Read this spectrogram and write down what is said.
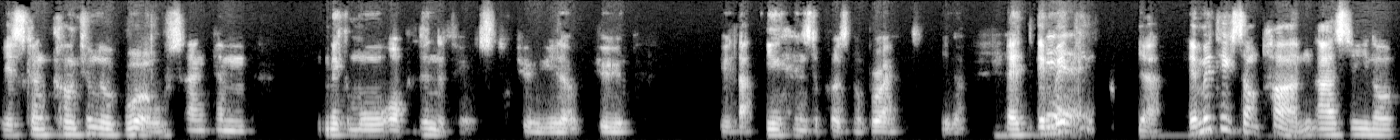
It can continue growth and can make more opportunities to, you know, to, to enhance the personal brand, you know. It, it yeah. may take, yeah, it may take some time as, you know,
